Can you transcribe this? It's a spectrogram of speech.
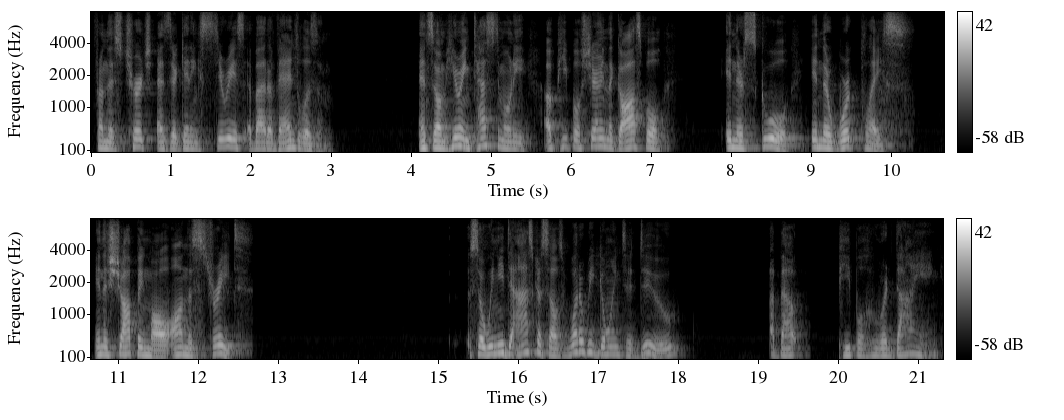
from this church as they're getting serious about evangelism. And so I'm hearing testimony of people sharing the gospel in their school, in their workplace, in the shopping mall, on the street. So we need to ask ourselves what are we going to do about people who are dying,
